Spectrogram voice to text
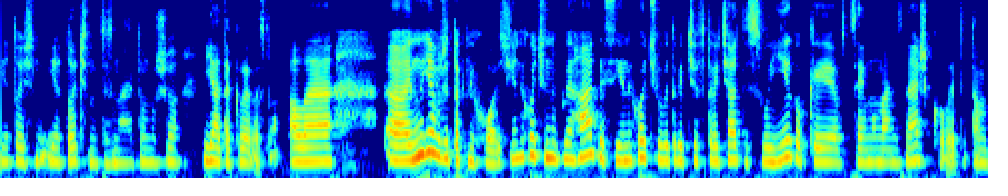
Я точно я точно це знаю, тому що я так виросла. Але е, ну я вже так не хочу. Я не хочу напрягатися, я не хочу втрачати свої роки в цей момент. Знаєш, коли ти там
